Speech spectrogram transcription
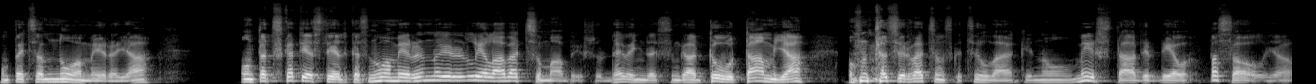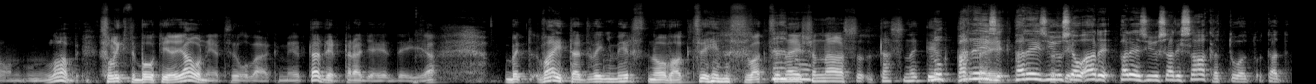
un pēc tam nomira. Ja? Un tad skaties, tie, kas nomira, nu, ir lielā vecumā, bijuši 90 gadi, tuvu tam, ja, un tas ir vecums, kad cilvēki nu, mirst. Tāda ir Dieva pasaule. Ja, un, un labi. Slikti būtu, ja jaunie cilvēki mirst, tad ir traģēdija. Ja. Bet vai tad viņi mirst no vakcīnas, vakcinēšanās? Nu, tas netiek nu, pareizi, pareizi jūs jau arī, pareizi jūs arī sākat to. Tad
